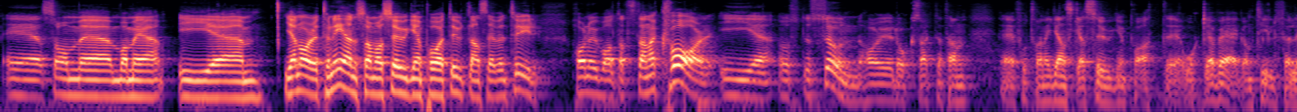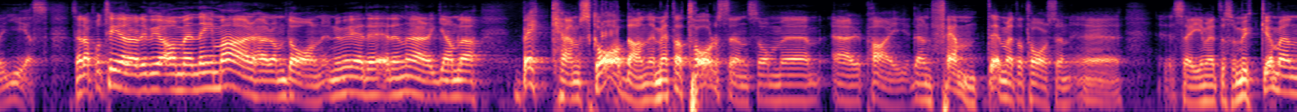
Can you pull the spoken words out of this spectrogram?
eh, som var med i eh, januariturnén, som var sugen på ett utlandsäventyr har nu valt att stanna kvar i eh, Östersund. Har ju dock sagt att han eh, fortfarande är ganska sugen på att eh, åka iväg om tillfälle ges. Sen rapporterade vi om Neymar häromdagen. Nu är det den här gamla Beckham-skadan, metatarsen, som är paj. Den femte metatarsen. Säger mig inte så mycket, men...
